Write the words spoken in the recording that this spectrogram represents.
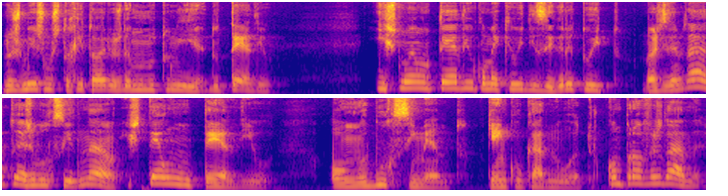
nos mesmos territórios da monotonia, do tédio. Isto não é um tédio, como é que eu ia dizer, gratuito. Nós dizemos, ah, tu és aborrecido. Não, isto é um tédio ou um aborrecimento que é inculcado no outro, com provas dadas.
